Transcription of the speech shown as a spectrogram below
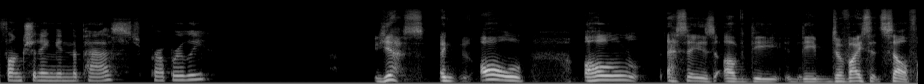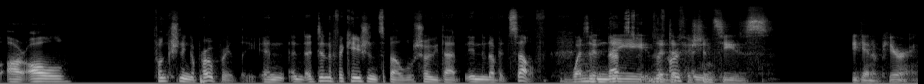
functioning in the past properly? Yes, and all all essays of the the device itself are all functioning appropriately, and an identification spell will show you that in and of itself. When So did the, the the first thing. deficiencies begin appearing?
